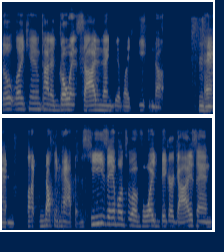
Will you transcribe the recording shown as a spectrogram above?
built like him kind of go inside and then get like eaten up. Mm-hmm. And like nothing happens. He's able to avoid bigger guys and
